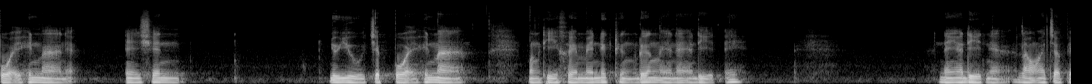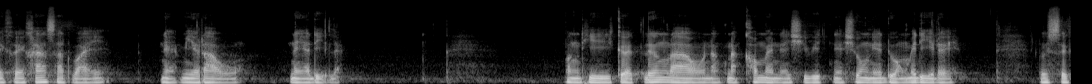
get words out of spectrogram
ป่วยขึ้นมาเนี่ยเช่น อยู่ๆเจ็บป่วยขึ้นมา บางทีเคยไม่นึกถึงเรื่องในอดีตเอ๊ะในอดีตเนี่ยเราอาจจะไปเคยฆ่าสัตว์ไว้ เนี่ยมีเราในอดีตแหละ บางทีเกิดเรื่องราวหนักๆเข้ามาในชีวิตเนี่ยช่วงนี้ดวงไม่ดีเลย รู้สึก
